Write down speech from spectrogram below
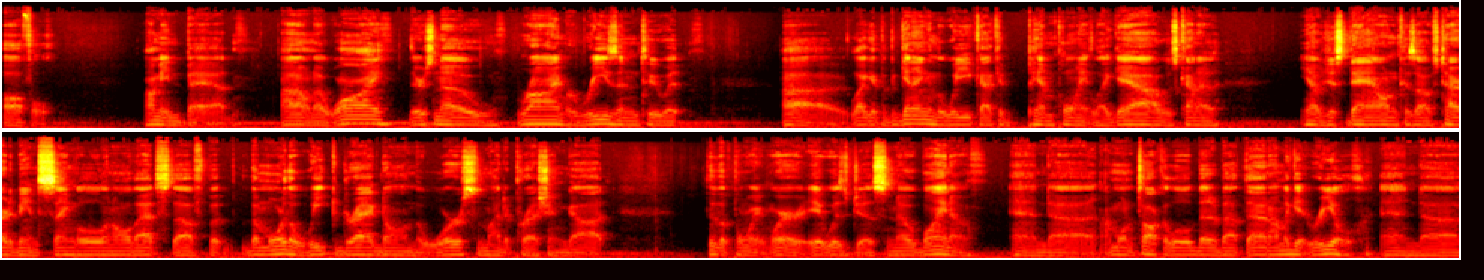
awful. I mean, bad. I don't know why. There's no rhyme or reason to it. Uh, like at the beginning of the week, I could pinpoint, like, yeah, I was kind of, you know, just down because I was tired of being single and all that stuff. But the more the week dragged on, the worse my depression got to the point where it was just no bueno. And uh, I'm going to talk a little bit about that. I'm going to get real. And, uh,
